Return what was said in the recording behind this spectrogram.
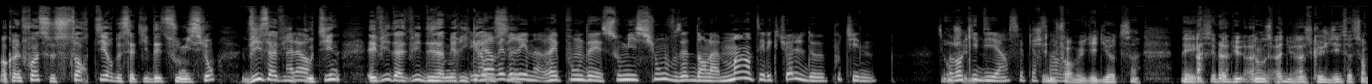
encore une fois, se sortir de cette idée de soumission vis-à-vis de Poutine et vis-à-vis des Américains Hubert. Védrine, répondez, soumission, vous êtes dans la main intellectuelle de Poutine. C'est pas moi qui dis, hein, c'est Pierre C'est une formule idiote, ça. Mais c'est pas du, non, c'est pas du tout ce que je dis, de toute façon.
